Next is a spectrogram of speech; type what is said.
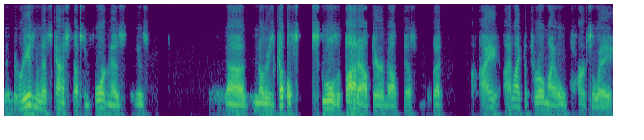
the, the reason this kind of stuff's important is, is uh, you know, there's a couple schools of thought out there about this, but I I like to throw my old parts away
